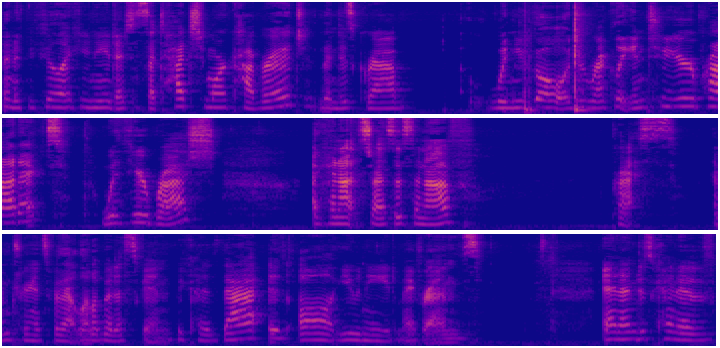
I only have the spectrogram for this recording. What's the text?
And if you feel like you need just a touch more coverage, then just grab, when you go directly into your product with your brush, I cannot stress this enough, press and transfer that little bit of skin because that is all you need, my friends. And I'm just kind of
